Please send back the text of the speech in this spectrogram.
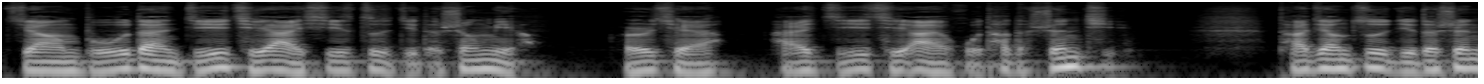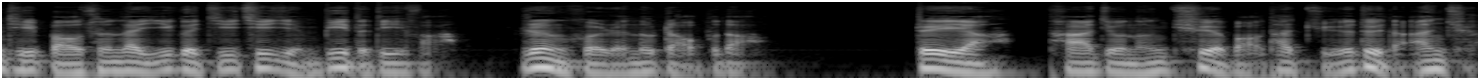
蒋不但极其爱惜自己的生命，而且还极其爱护他的身体。他将自己的身体保存在一个极其隐蔽的地方，任何人都找不到。这样，他就能确保他绝对的安全。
